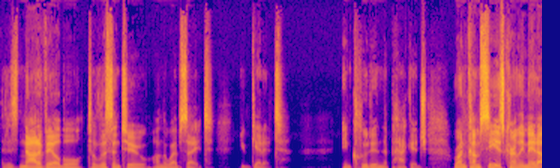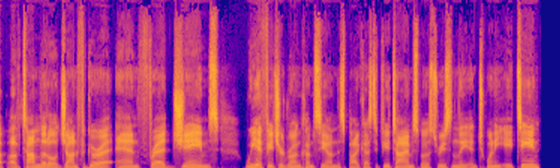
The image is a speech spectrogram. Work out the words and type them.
that is not available to listen to on the website. You get it included in the package. Run Come See is currently made up of Tom Little, John Figura, and Fred James. We have featured Run Come See on this podcast a few times, most recently in 2018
